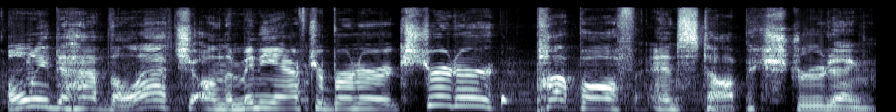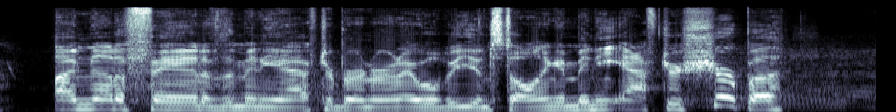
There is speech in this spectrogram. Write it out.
only to have the latch on the mini afterburner extruder pop off and stop extruding. I'm not a fan of the mini afterburner and I will be installing a mini after Sherpa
